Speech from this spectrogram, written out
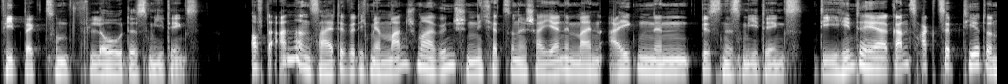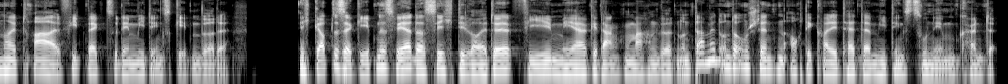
Feedback zum Flow des Meetings. Auf der anderen Seite würde ich mir manchmal wünschen, ich hätte so eine Cheyenne in meinen eigenen Business-Meetings, die hinterher ganz akzeptiert und neutral Feedback zu den Meetings geben würde. Ich glaube, das Ergebnis wäre, dass sich die Leute viel mehr Gedanken machen würden und damit unter Umständen auch die Qualität der Meetings zunehmen könnte.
